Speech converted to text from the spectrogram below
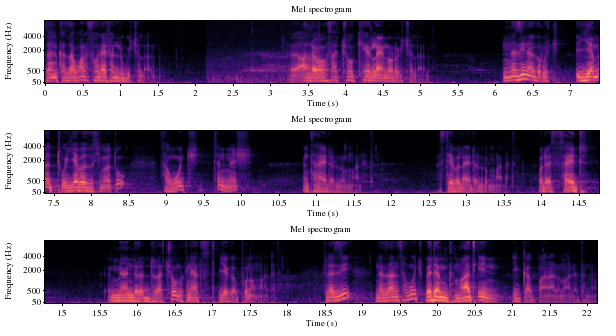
then ከዛ በኋላ ሰው ላይፈልጉ ይችላሉ። አለባበሳቸው care ላይኖረው ይችላል። እነዚህ ነገሮች እየመጡ እየበዙ ሲመጡ ሰዎች ትንሽ እንትን አይደሉም ማለት ነው፣ stable አይደሉም ማለት ነው። ወደ suicide የሚያንደረድራቸው ምክንያት ውስጥ እየገቡ ነው ማለት ነው። ስለዚህ እነዛን ሰዎች በደንብ ማጤን ይገባናል ማለት ነው።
